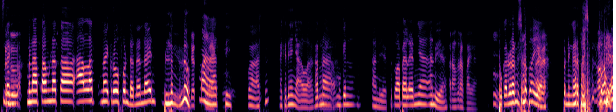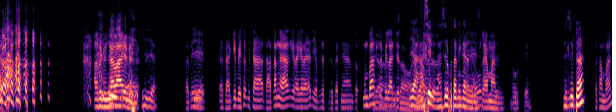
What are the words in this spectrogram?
sedang menata menata alat mikrofon dan lain-lain. Belum Iya, loh jet lag. mati. Waduh akhirnya nyala. Karena mungkin anu ya ketua PLN-nya anu ya. Orang Surabaya. Bukan orang Surabaya pendengar Pak oh iya. langsung dinyalain ya? iya. Berarti Iya. Cak Zaki besok bisa datang ya kira-kira ya di episode berikutnya untuk membahas Ya, lebih lanjut? bisa, ya Hasil- hasil hasil pertandingan ya. Sleman. Oke. Ini sudah? Ada tambahan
